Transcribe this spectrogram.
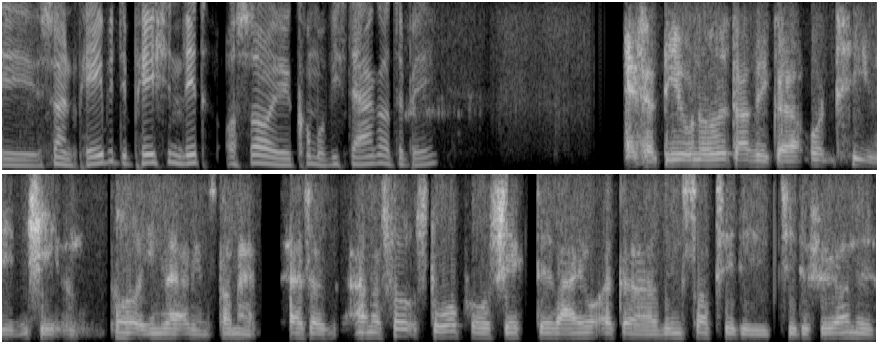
øh, Søren Pape det patient lidt, og så øh, kommer vi stærkere tilbage? Altså, det er jo noget, der vil gøre ondt helt ind i sjælen på enhver venstremand. Altså, Anders Foghs store projekt, det var jo at gøre Venstre til det, til det førende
